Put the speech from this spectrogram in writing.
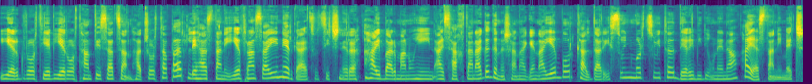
երկրորդ եւ երրորդ հանդիսացան հաջորդաբար Լեհաստանի եւ Ֆրանսայի ներկայացուցիչները հայ բարմանուհին այս հաղթանակը կնշանակեն նաեւ որ կալդարի սույն մրցույթը դեղի պիտի ունենա Հայաստանի մեջ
